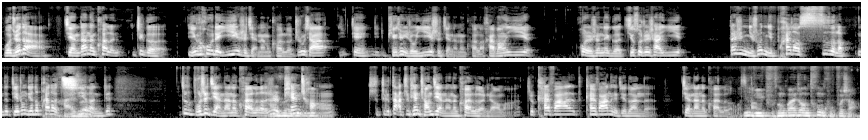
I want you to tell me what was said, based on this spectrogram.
我觉得啊，简单的快乐，这个《银河护卫队一》是简单的快乐，《蜘蛛侠电影平行宇宙一》是简单的快乐，《海王一》或者是那个《极速追杀一》，但是你说你拍到四了，你的《碟中谍》都拍到七了，你这这不是简单的快乐，这是片场，这这个大制片厂简单的快乐，你知道吗？就开发开发那个阶段的简单的快乐，我操！你比普通观众痛苦不少。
